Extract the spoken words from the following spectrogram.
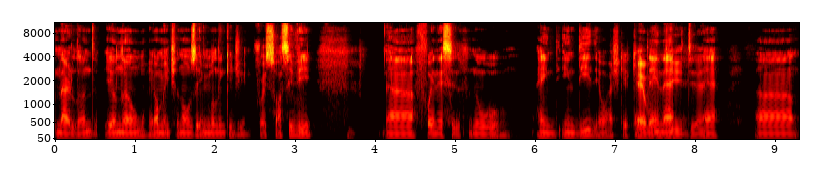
na Irlanda, eu não, realmente eu não usei meu LinkedIn. Foi só CV. Hum. Uh, foi nesse, no é Indeed, eu acho que aqui é tem, Indeed, né? É. é. Uh,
